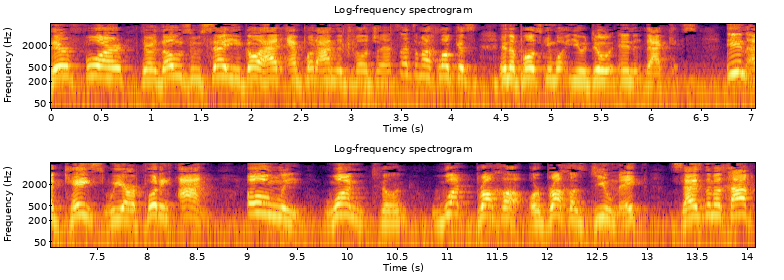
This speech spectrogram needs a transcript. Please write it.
Therefore, there are those who say you go ahead and put on the tefillin. So that's a machlokas in the poskim what you do in that case. In a case we are putting on only one tefillin, what bracha or brachas do you make? Says the mechaber.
